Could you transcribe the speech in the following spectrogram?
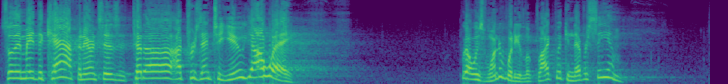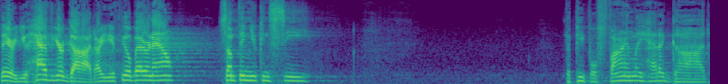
So they made the calf, and Aaron says, Ta da, I present to you Yahweh. We always wonder what he looked like. We can never see him. There, you have your God. Are you feel better now? Something you can see. The people finally had a God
